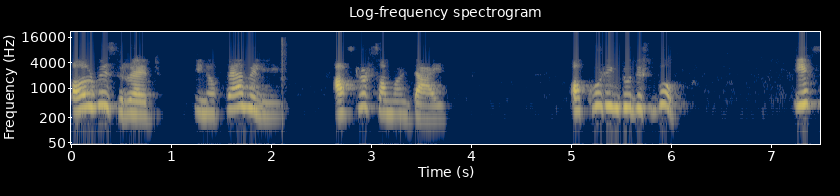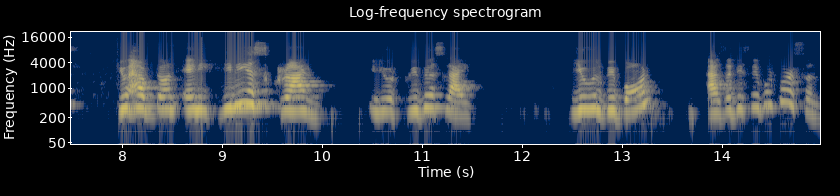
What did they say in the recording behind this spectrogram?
always read in a family after someone dies. According to this book, if you have done any heinous crime in your previous life, you will be born as a disabled person.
